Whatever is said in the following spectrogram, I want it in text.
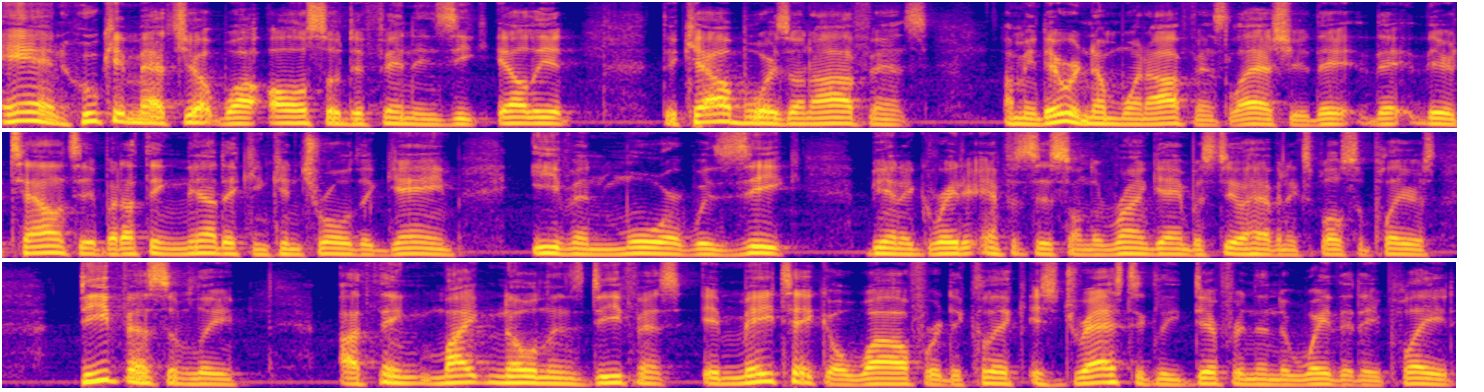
and who can match up while also defending Zeke Elliott. The Cowboys on offense, I mean, they were number one offense last year. They, they, they're talented, but I think now they can control the game even more with Zeke being a greater emphasis on the run game, but still having explosive players. defensively, I think Mike Nolan's defense, it may take a while for it to click. It's drastically different than the way that they played,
